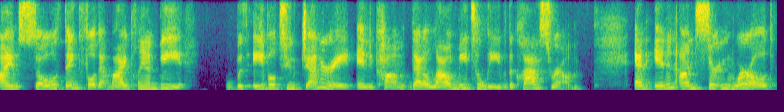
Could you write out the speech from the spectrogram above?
I am so thankful that my plan B was able to generate income that allowed me to leave the classroom. And in an uncertain world,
